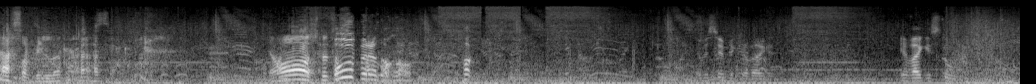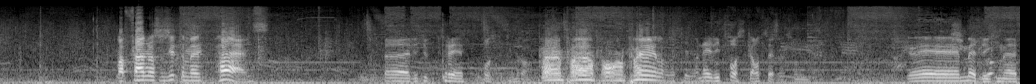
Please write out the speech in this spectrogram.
Alltså Wille. Ja, sluta. Någon gång! Fuck. Jag vill se hur mycket jag väger. Jag väger stor. Vad fan är det som sitter med pants? Eh, Det är typ tre, två stycken pam, pam, pam. Nej, det är två scouts är det som... Jag är medic med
